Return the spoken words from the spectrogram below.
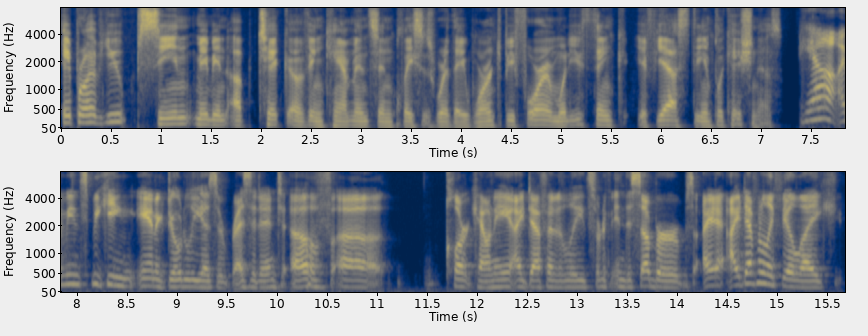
April, have you seen maybe an uptick of encampments in places where they weren't before? And what do you think, if yes, the implication is? Yeah, I mean, speaking anecdotally as a resident of uh, Clark County, I definitely sort of in the suburbs. I, I definitely feel like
